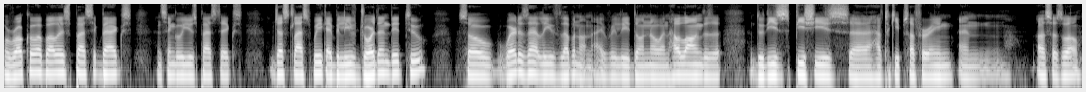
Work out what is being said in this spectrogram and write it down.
Morocco abolished plastic bags and single use plastics. Just last week, I believe Jordan did too. So, where does that leave Lebanon? I really don't know. And how long does it, do these species uh, have to keep suffering and us as well?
